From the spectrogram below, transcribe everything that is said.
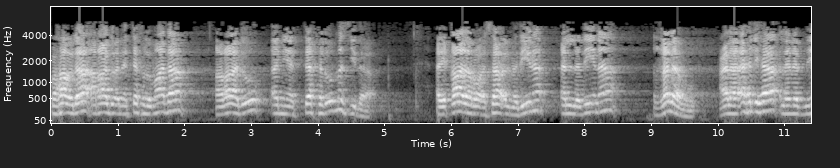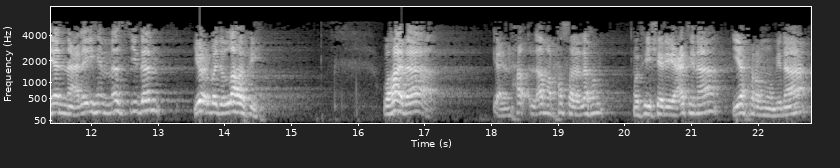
فهؤلاء أرادوا أن يتخذوا ماذا؟ أرادوا أن يتخذوا مسجدا. أي قال رؤساء المدينة الذين غلبوا. على أهلها لنبنين عليهم مسجدا يعبد الله فيه. وهذا يعني الأمر حصل لهم وفي شريعتنا يحرم بناء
